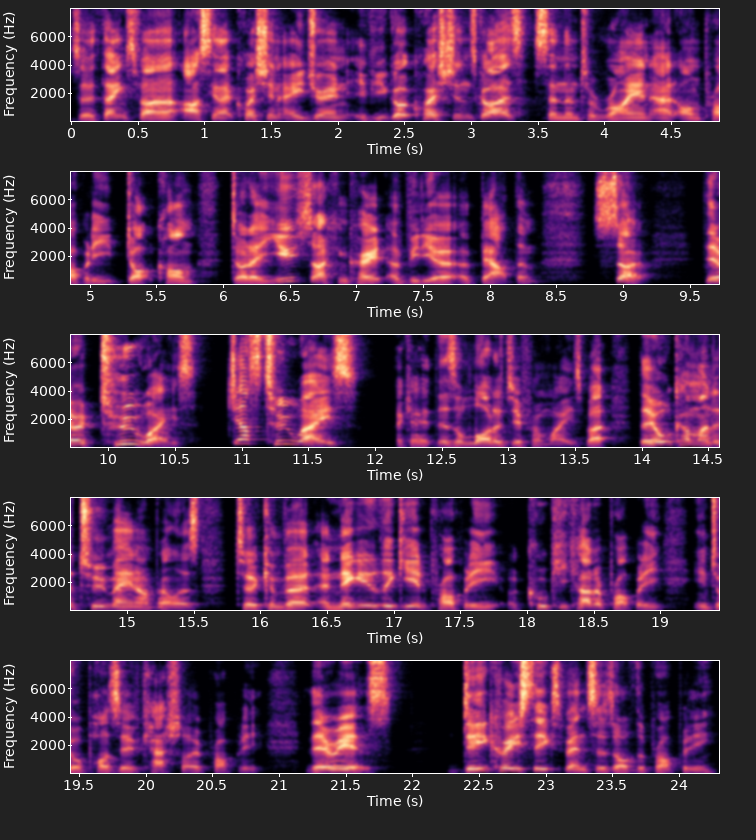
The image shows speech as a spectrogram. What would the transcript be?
So thanks for asking that question, Adrian. If you got questions, guys, send them to ryan at onproperty.com.au so I can create a video about them. So there are two ways, just two ways. Okay, there's a lot of different ways, but they all come under two main umbrellas to convert a negatively geared property, a cookie cutter property, into a positive cash flow property. There is decrease the expenses of the property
